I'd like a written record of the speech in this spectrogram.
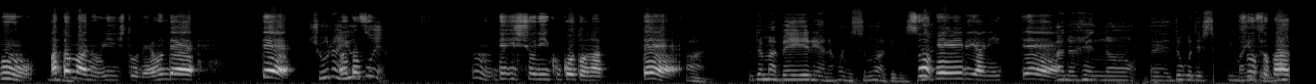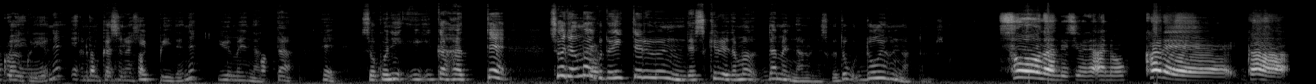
うん、頭のいい人で。ほんでで,、将来有望やうん、で一緒に行くことになって。はい。でまあベイエリアの方に住むわけですね。そうベイエリアに行って。あの辺の、えーどこでした？今言うとそうそうバークリーにね。昔のヒッピーでね有名になったへそこに行かはってそれでうまいこと言ってるんですけれどもダメになるんですか？どどういうふうになったんですか？そうなんですよね。あの、彼が、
